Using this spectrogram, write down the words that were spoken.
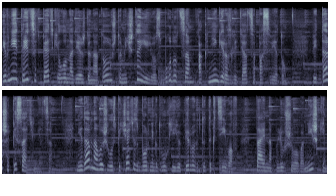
и в ней 35 кило надежды на то, что мечты ее сбудутся, а книги разлетятся по свету – ведь Даша писательница. Недавно вышел из печати сборник двух ее первых детективов «Тайна плюшевого мишки»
